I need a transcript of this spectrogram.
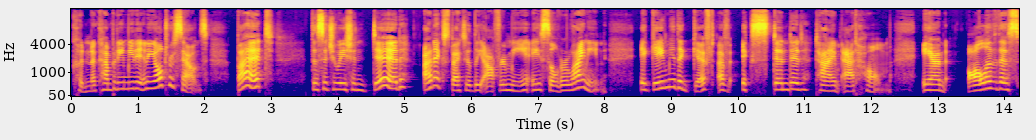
couldn't accompany me to any ultrasounds. But the situation did unexpectedly offer me a silver lining. It gave me the gift of extended time at home. And all of this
